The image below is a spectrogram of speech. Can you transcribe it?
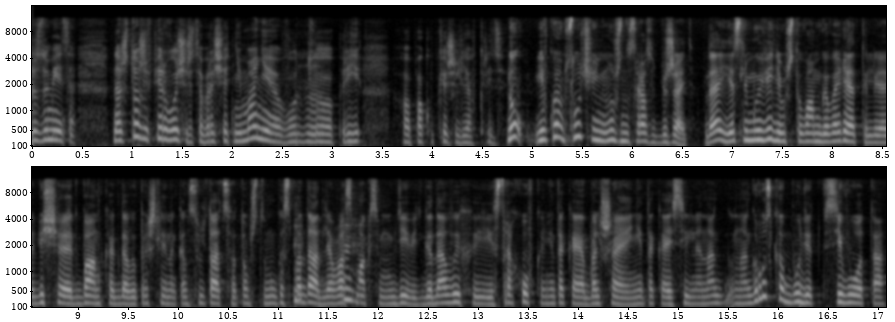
Разумеется, на что же в первую очередь обращать внимание вот э, при а, покупке жилья в кредит? Ну, ни в коем случае не нужно сразу бежать. Да? Если мы видим, что вам говорят или обещает банк, когда вы пришли на консультацию о том, что, ну, господа, для вас максимум 9 годовых, и страховка не такая большая, не такая сильная наг- нагрузка будет всего-то,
